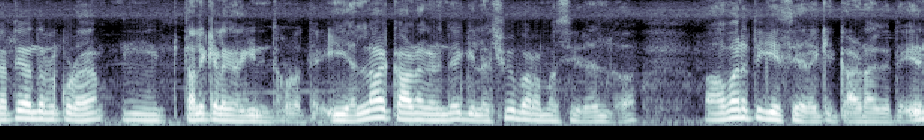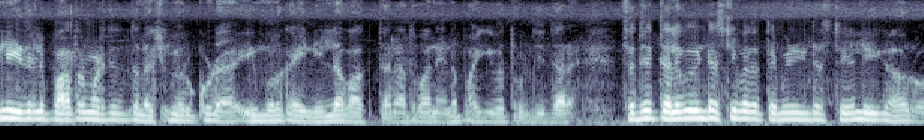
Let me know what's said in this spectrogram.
ಕತೆ ಅಂದ್ರೂ ಕೂಡ ತಲೆ ಕೆಳಗಾಗಿ ನಿಂತ್ಕೊಳ್ಳುತ್ತೆ. ಈ ಎಲ್ಲ ಕಾರಣಗಳಿಂದಾಗಿ ಲಕ್ಷ್ಮೀ ಬಾರಮ್ಮ ಸೀರಿಯಲ್ ಅವನತಿಗೆ ಸೇರೋಕ್ಕೆ ಕಾರಣ ಆಗುತ್ತೆ ಇಲ್ಲಿ ಇದರಲ್ಲಿ ಪಾತ್ರ ಮಾಡ್ತಿದ್ದಂಥ ಲಕ್ಷ್ಮಿಯವರು ಕೂಡ ಈ ಮೂಲಕ ನಿಲ್ಲವಾಗ್ತಾರೆ ಅಥವಾ ನೆನಪಾಗಿ ಇವತ್ತು ಉಳಿದಿದ್ದಾರೆ. ಸದ್ಯ ತೆಲುಗು ಇಂಡಸ್ಟ್ರಿ ಮತ್ತು ತಮಿಳು ಇಂಡಸ್ಟ್ರಿಯಲ್ಲಿ ಈಗ ಅವರು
